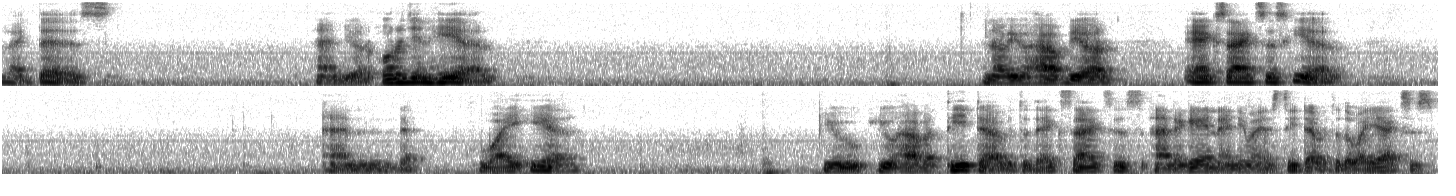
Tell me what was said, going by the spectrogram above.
like this and your origin here now you have your x-axis here and y here. You you have a theta with the x-axis and again 90 minus theta with the y-axis.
